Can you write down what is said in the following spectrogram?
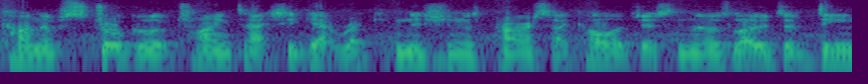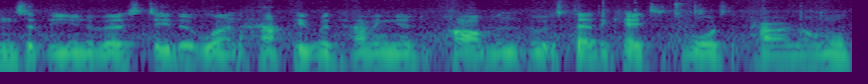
kind of struggle of trying to actually get recognition as parapsychologists. And there was loads of deans at the university that weren't happy with having a department that was dedicated towards the paranormal.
